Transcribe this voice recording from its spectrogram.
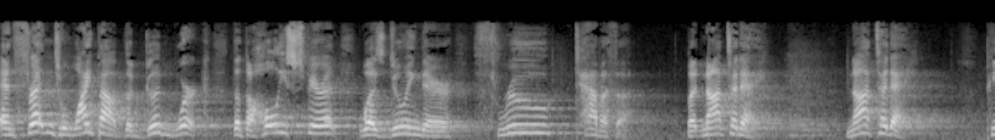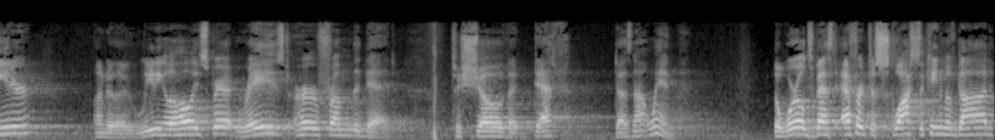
and threatened to wipe out the good work that the Holy Spirit was doing there through Tabitha. But not today. Not today. Peter, under the leading of the Holy Spirit, raised her from the dead to show that death does not win. The world's best effort to squash the kingdom of God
